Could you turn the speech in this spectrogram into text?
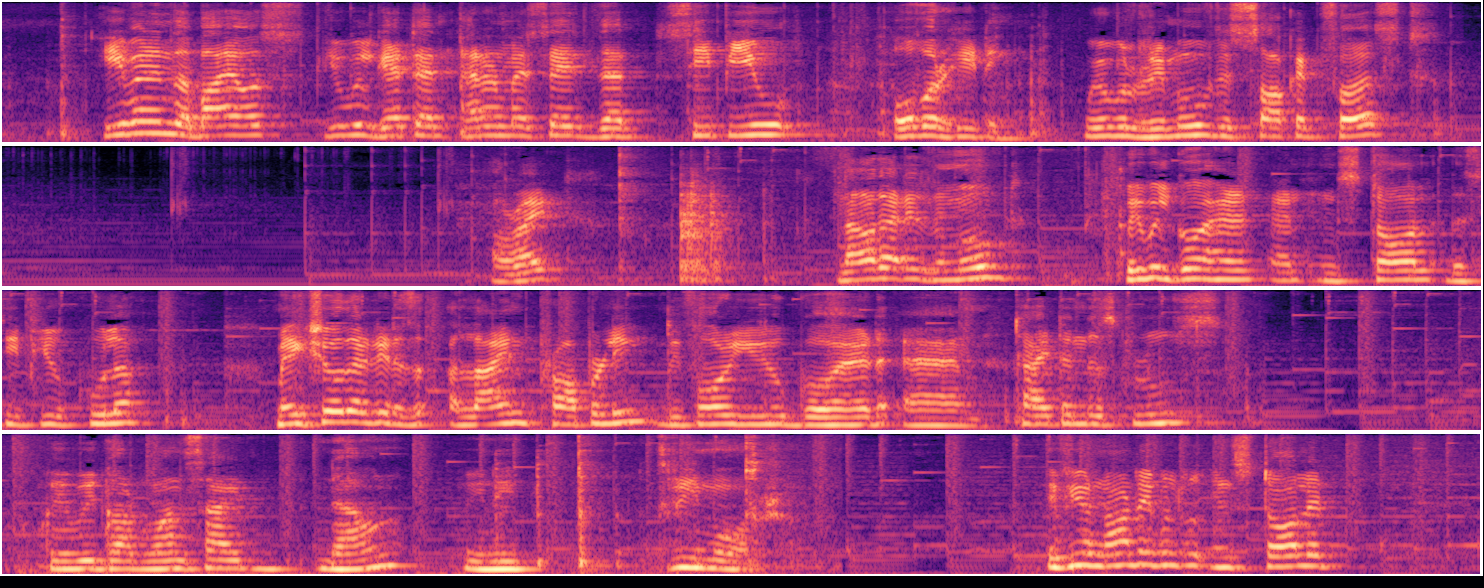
even in the BIOS, you will get an error message that CPU overheating. We will remove this socket first. Alright. Now that is removed, we will go ahead and install the CPU cooler. Make sure that it is aligned properly before you go ahead and tighten the screws. Okay, we got one side down. We need three more. If you're not able to install it,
